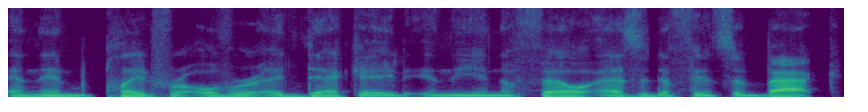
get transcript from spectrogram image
and then played for over a decade in the NFL as a defensive back.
